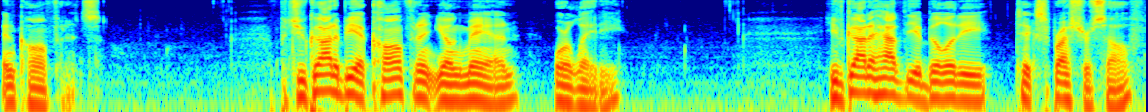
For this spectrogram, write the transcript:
and confidence. But you've got to be a confident young man, or lady. You've got to have the ability to express yourself.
